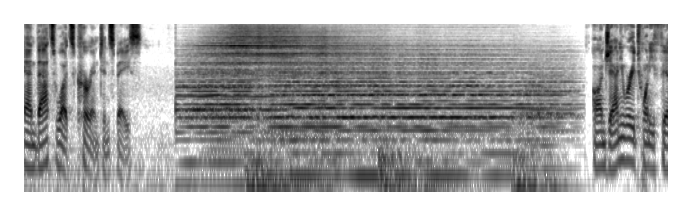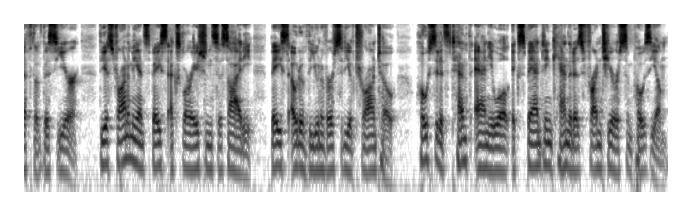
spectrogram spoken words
And that's what's current in space. On January 25th of this year, the Astronomy and Space Exploration Society, based out of the University of Toronto, hosted its 10th annual Expanding Canada's Frontier Symposium,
